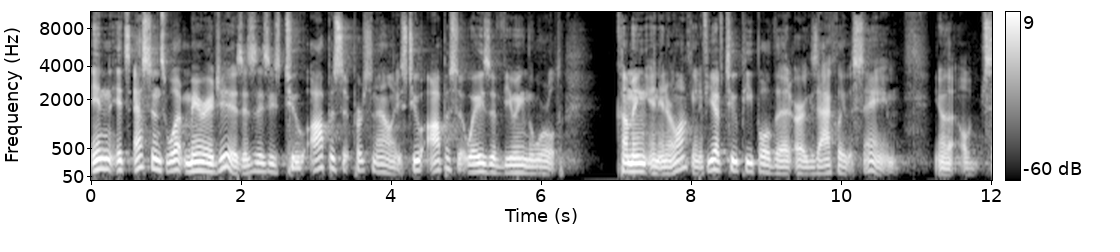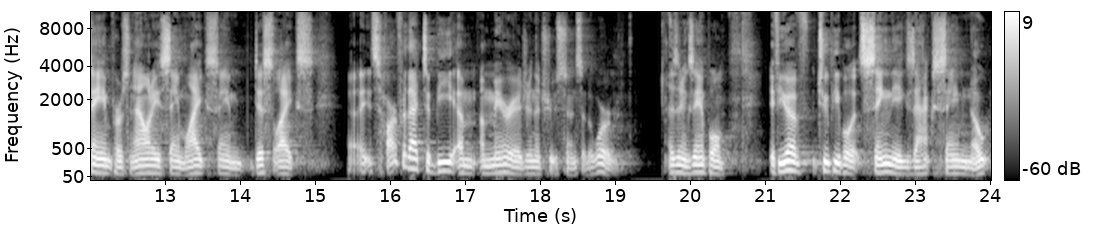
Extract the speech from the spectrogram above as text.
in its essence what marriage is. Is these two opposite personalities, two opposite ways of viewing the world coming and interlocking. If you have two people that are exactly the same, you know, the same personalities, same likes, same dislikes, uh, it's hard for that to be a, a marriage in the true sense of the word. As an example, if you have two people that sing the exact same note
